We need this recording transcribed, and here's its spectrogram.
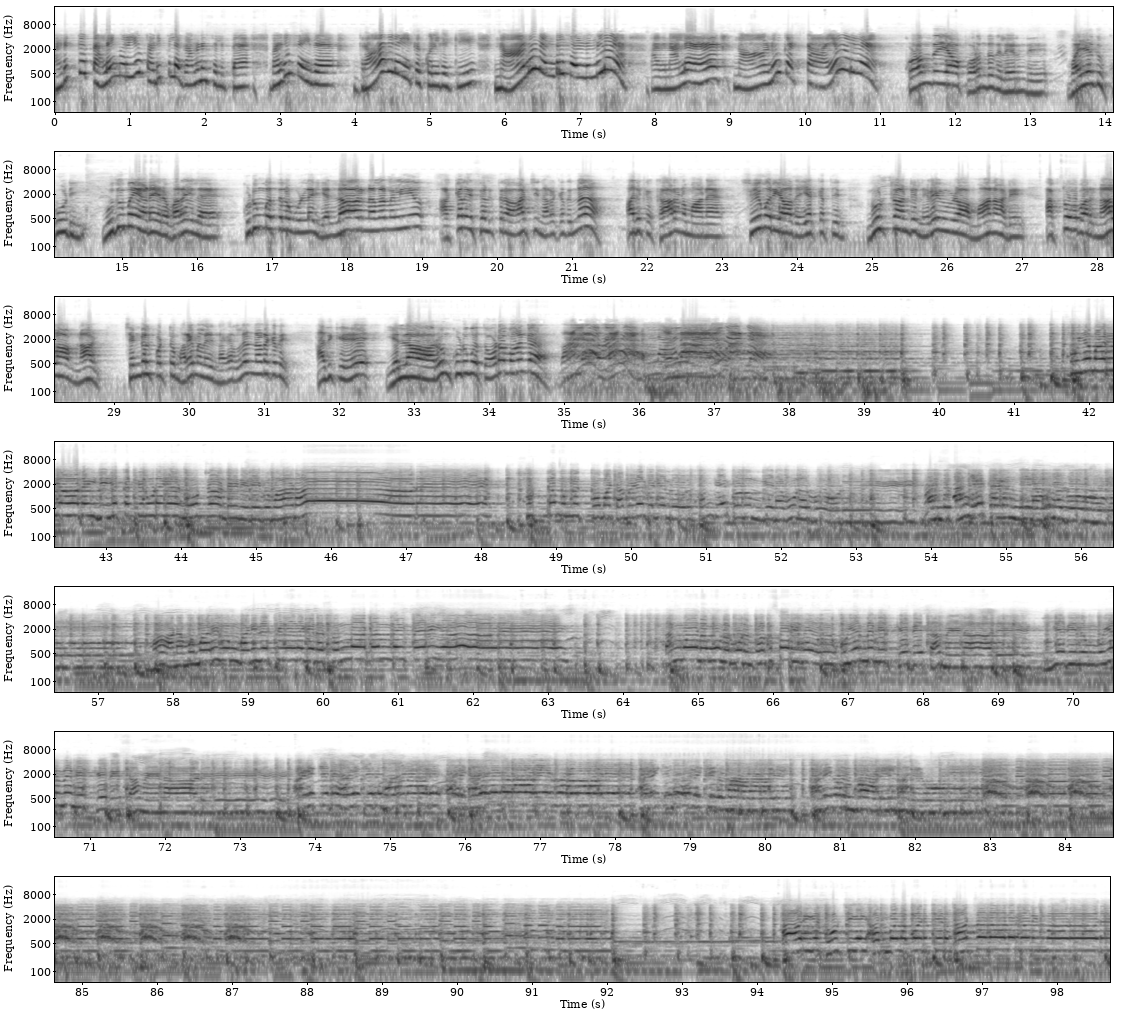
அடுத்த தலைமுறையும் படிப்புல கவனம் செலுத்த வழி செய்த திராவிட இயக்க கொள்கைக்கு நானும் நன்றி சொல்லணும்ல. அதனால நானும் கட்டாயம் வருவேன். குழந்தையா பிறந்ததுல இருந்து வயது கூடி முதுமை அடையிற வரையில குடும்பத்துல உள்ள எல்லார் நலனிலையும் அக்கறை செலுத்துற ஆட்சி நடக்குதுன்னா அதுக்கு காரணமான சுயமரியாதை இயக்கத்தின் நூற்றாண்டு நிறைவு விழா மாநாடு அக்டோபர் நாலாம் நாள் செங்கல்பட்டு மறைமலை நகர்ல நடக்குது. அதுக்கு எல்லாரும் குடும்பத்தோட வாங்க. சுயமரியாதை இயக்கத்தினுடைய நூற்றாண்டு நினைவு மாநாடு. சுற்றமுன்னுக்குமா தமிழர்கள் எல்லோரும்? பங்கேற்கணும் என உணர்வோடு. மானமும் அறிவும் மனிதர்க்கு என சொன்னார் தந்தை பெரியாரு. தன்மான உணர்வுடன் பகுத்தறிவோடு உயர்ந்து நிற்குது தமிழ்நாடு. எதிலும் உயர்ந்து நிற்குது தமிழ்நாடு. அழைக்கிறது அழைக்கிறது மாநாடு அம்பலப்படுத்திடும் ஆட்சியாளர்களின் மாநாடு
